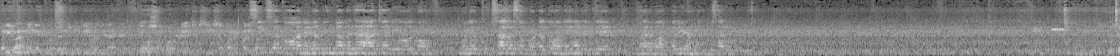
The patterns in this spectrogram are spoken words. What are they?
પરિવારની કંઈક મદદ જોતી હોય અડધી રાત્રે તો કેવો સપોર્ટ રહ્યો છે શિક્ષકો અને પરિવાર શિક્ષકો અને નવીનના બધા આચાર્યોનો મને ખૂબ સારો સપોર્ટ હતો અને એના લીધે મારું આ પરિણામ સારું રહ્યું છે.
